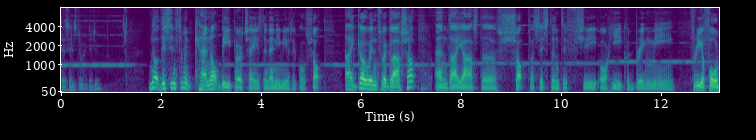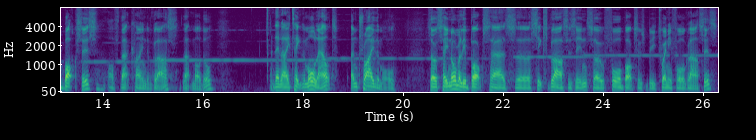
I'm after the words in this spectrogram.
this instrument, did you? No, this instrument cannot be purchased in any musical shop. I go into a glass shop and I ask the shop assistant if she or he could bring me three or four boxes of that kind of glass, that model. Then I take them all out and try them all. So, say normally a box has uh, six glasses in, so four boxes would be 24 glasses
